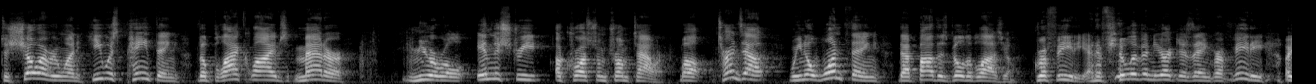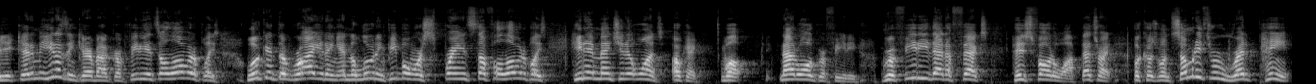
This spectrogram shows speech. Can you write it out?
to show everyone he was painting the Black Lives Matter mural in the street across from Trump Tower. Well, turns out we know one thing that bothers Bill de Blasio graffiti. And if you live in New York, you're saying graffiti. Are you kidding me? He doesn't care about graffiti. It's all over the place. Look at the rioting and the looting. People were spraying stuff all over the place. He didn't mention it once. Okay, well, not all graffiti. Graffiti that affects his photo op. That's right. Because when somebody threw red paint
